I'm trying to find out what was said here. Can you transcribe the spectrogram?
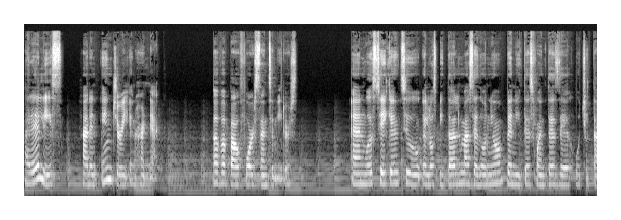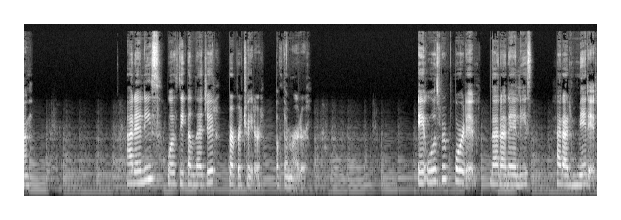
Arelis had an injury in her neck of about 4 centimeters and was taken to el Hospital Macedonio Benítez Fuentes de Juchitán. Arelis was the alleged perpetrator of the murder. It was reported that Arelis had admitted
